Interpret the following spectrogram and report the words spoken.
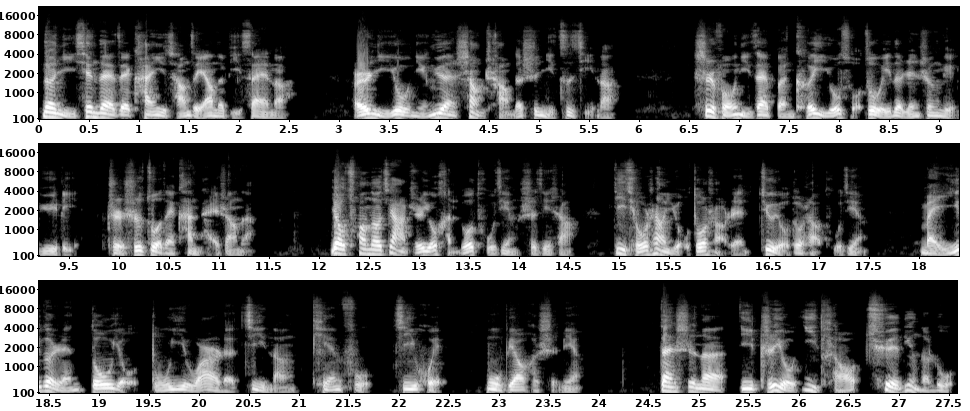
那你现在在看一场怎样的比赛呢？而你又宁愿上场的是你自己呢？是否你在本可以有所作为的人生领域里，只是坐在看台上呢？要创造价值有很多途径，实际上，地球上有多少人就有多少途径。每一个人都有独一无二的技能、天赋、机会、目标和使命。但是呢，你只有一条确定的路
